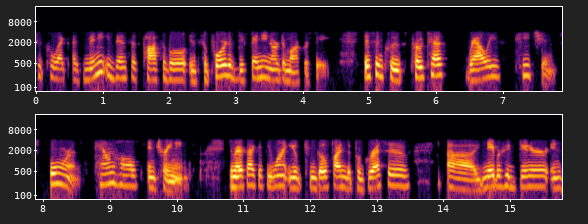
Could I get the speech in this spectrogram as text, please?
to collect as many events as possible in support of defending our democracy. This includes protests, rallies, teach-ins, forums, town halls, and trainings. As a matter of fact, if you want, you can go find the progressive uh, neighborhood dinner in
